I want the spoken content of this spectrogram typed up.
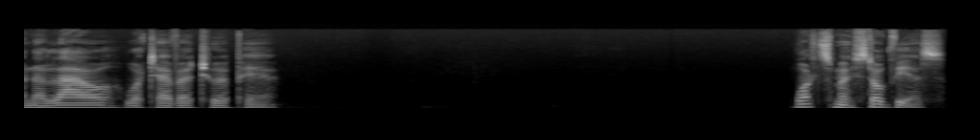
and allow whatever to appear. What's most obvious?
